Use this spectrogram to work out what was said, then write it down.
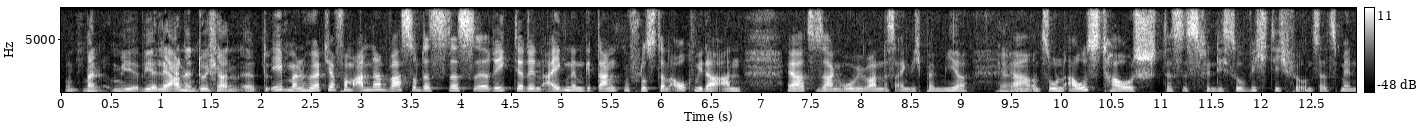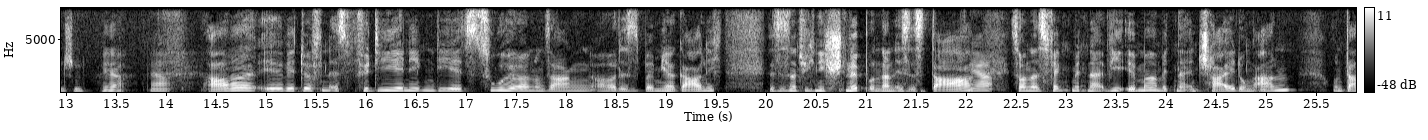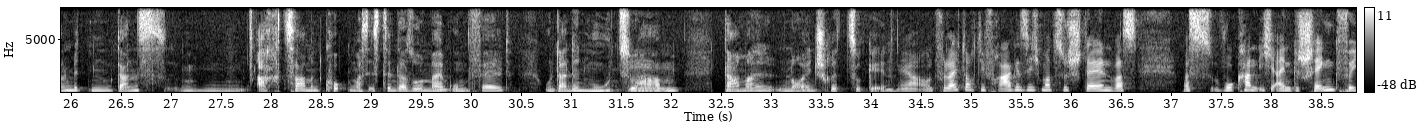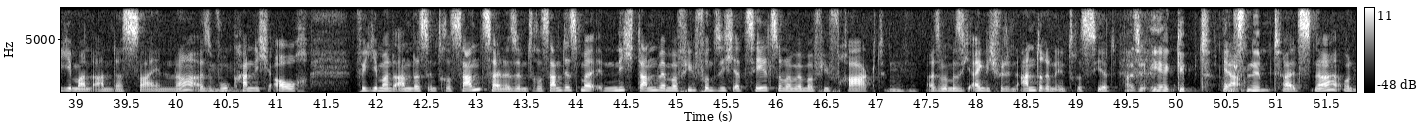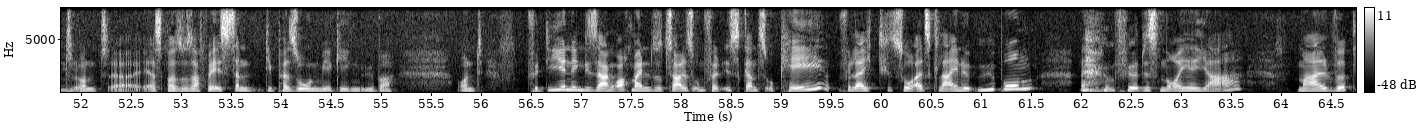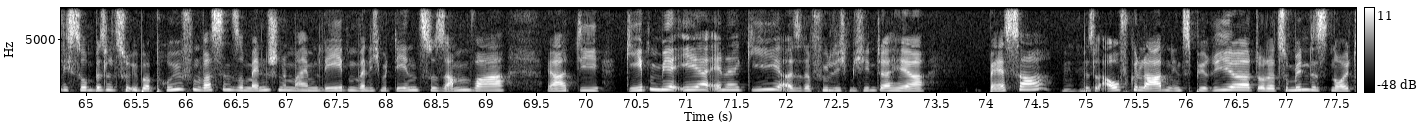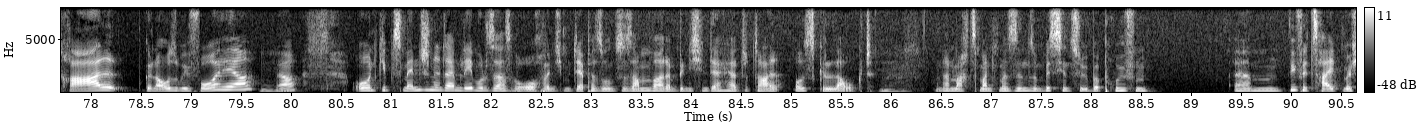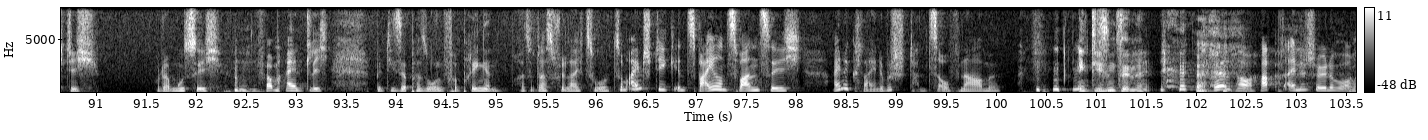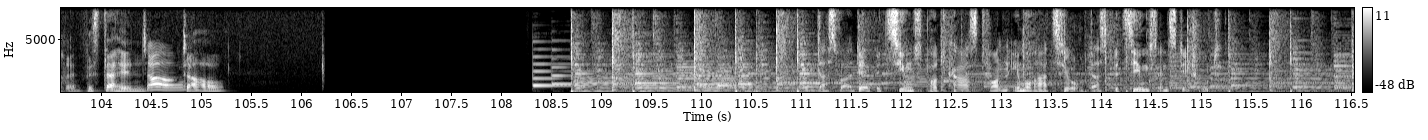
Und man, wir, wir lernen durch ein, äh, Eben, man hört ja vom anderen was und das, das äh, regt ja den eigenen Gedankenfluss dann auch wieder an. Ja, zu sagen, oh, wie war denn das eigentlich bei mir? Ja. Ja, und so ein Austausch, das ist, finde ich, so wichtig für uns als Menschen. ja. Ja. Aber äh, wir dürfen es für diejenigen, die jetzt zuhören und sagen, oh, das ist bei mir gar nicht, das ist natürlich nicht Schnipp und dann ist es da, Ja. sondern es fängt mit einer, wie immer, mit einer Entscheidung an und dann mit einem ganz mm, achtsamen Gucken, was ist denn da so in meinem Umfeld und dann den Mut zu haben, da mal einen neuen Schritt zu gehen. Ja, und vielleicht auch die Frage sich mal zu stellen, was, was, wo kann ich ein Geschenk für jemand anders sein? Ne? Also wo kann ich auch für jemand anders interessant sein? Also interessant ist man nicht dann, wenn man viel von sich erzählt, sondern wenn man viel fragt. Also wenn man sich eigentlich für den anderen interessiert. Also er gibt, als ja, nimmt. Als, ne? Und, und äh, erstmal so sagt, wer ist dann die Person mir gegenüber? Und für diejenigen, die sagen, ach, mein soziales Umfeld ist ganz okay, vielleicht so als kleine Übung für das neue Jahr, mal wirklich so ein bisschen zu überprüfen, was sind so Menschen in meinem Leben, wenn ich mit denen zusammen war, ja, die geben mir eher Energie, also da fühle ich mich hinterher besser, ein bisschen aufgeladen, inspiriert oder zumindest neutral, genauso wie vorher, ja. Und gibt es Menschen in deinem Leben, wo du sagst, boah, wenn ich mit der Person zusammen war, dann bin ich hinterher total ausgelaugt. Und dann macht es manchmal Sinn, so ein bisschen zu überprüfen, ähm, wie viel Zeit möchte ich oder muss ich vermeintlich mit dieser Person verbringen. Also das vielleicht so zum Einstieg in 22 eine kleine Bestandsaufnahme. In diesem Sinne. Genau, habt eine schöne Woche. Bis dahin. Ciao. Ciao. Das war der Beziehungspodcast von Emoratio, das Beziehungsinstitut.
